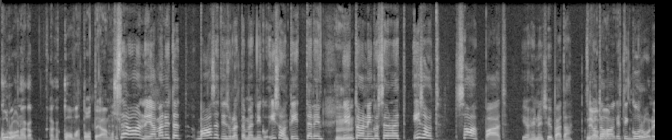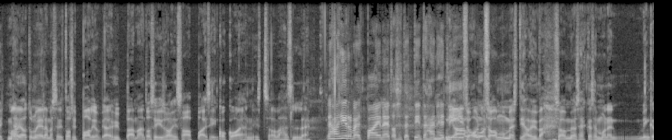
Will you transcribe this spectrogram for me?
guru on aika, aika kova toteamus. Se on. Ja mä nyt, että mä asetin sulle tämmöinen niinku ison tittelin. Mm-hmm. Nyt on niinku sellaiset isot saappaat, joihin nyt hypätä. Sä Joo, mä, oikeasti guru nyt. Mä oon joutunut elämässäni tosi paljon vielä hyppäämään tosi isoihin saappaisiin koko ajan, niin se on vähän silleen... Ihan hirveät paineet asetettiin tähän heti niin, alkuun. Se on, se on mun mielestä ihan hyvä. Se on myös ehkä semmoinen, minkä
